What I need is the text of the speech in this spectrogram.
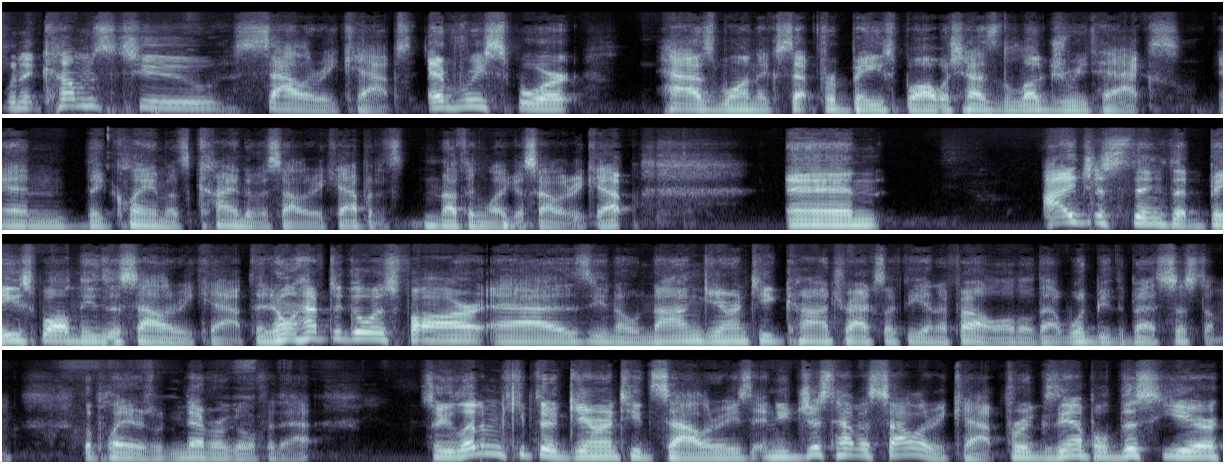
when it comes to salary caps, every sport has one except for baseball, which has the luxury tax. And they claim that's kind of a salary cap, but it's nothing like a salary cap. And I just think that baseball needs a salary cap. They don't have to go as far as, you know, non-guaranteed contracts like the NFL, although that would be the best system. The players would never go for that. So you let them keep their guaranteed salaries and you just have a salary cap. For example, this year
